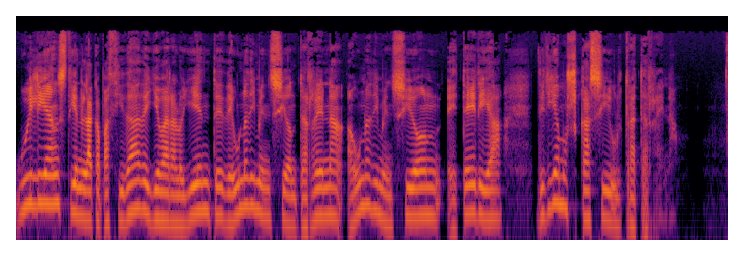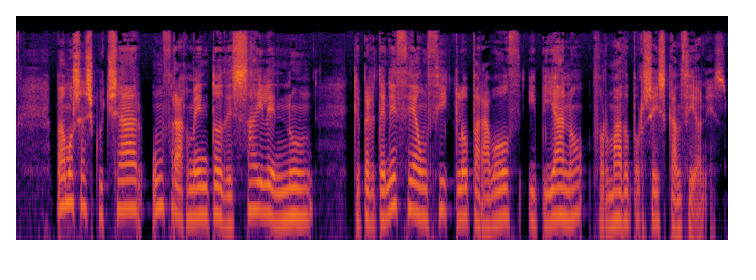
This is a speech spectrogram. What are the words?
Williams tiene la capacidad de llevar al oyente de una dimensión terrena a una dimensión etérea, diríamos casi ultraterrena. Vamos a escuchar un fragmento de Silent Noon que pertenece a un ciclo para voz y piano formado por seis canciones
